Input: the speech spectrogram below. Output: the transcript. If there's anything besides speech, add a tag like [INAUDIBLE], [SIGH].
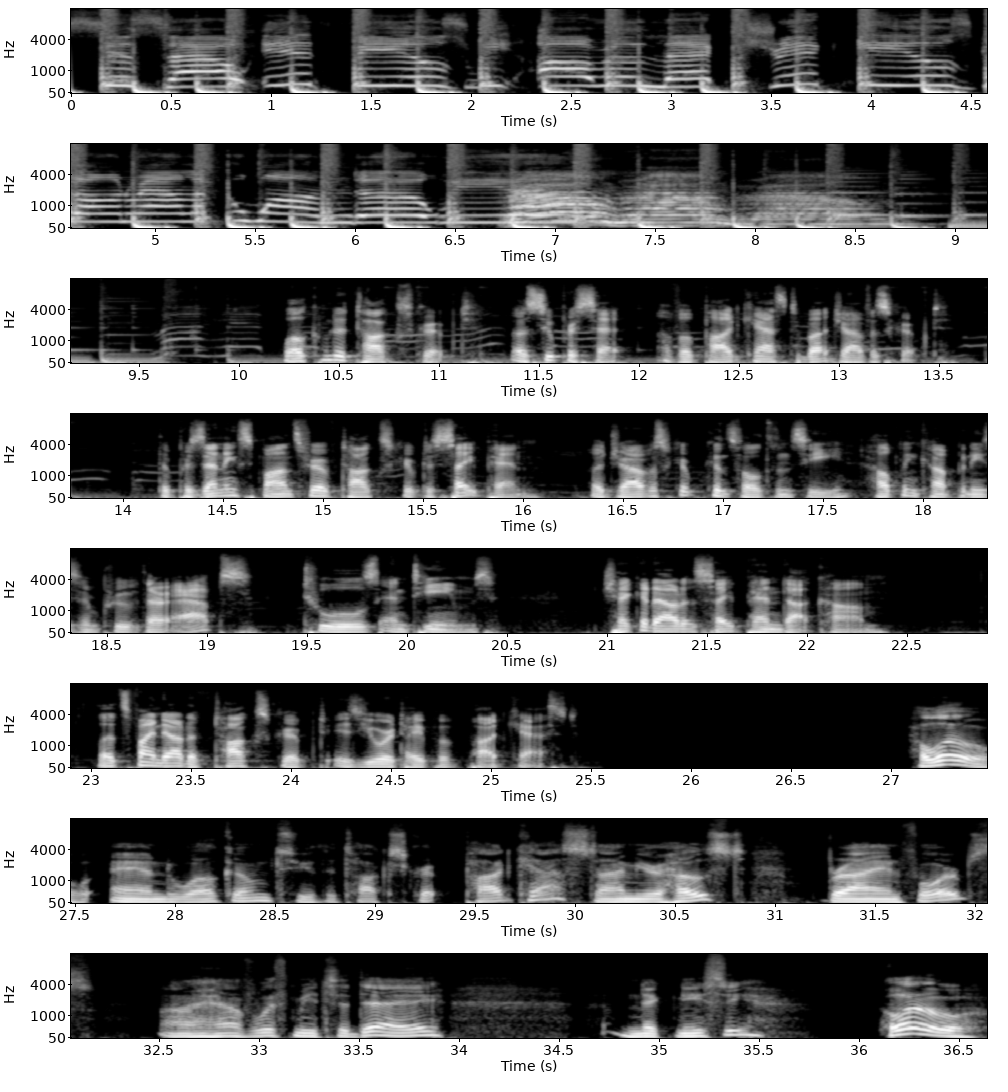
This is how it feels. We are electric eels going round like a wonder wheel. Round, round, round. Welcome to TalkScript, a superset of a podcast about JavaScript. The presenting sponsor of TalkScript is SitePen, a JavaScript consultancy helping companies improve their apps, tools, and teams. Check it out at sitepen.com. Let's find out if TalkScript is your type of podcast. Hello, and welcome to the TalkScript podcast. I'm your host, Bryan Forbes. I have with me today Nick Nisi. Hello.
